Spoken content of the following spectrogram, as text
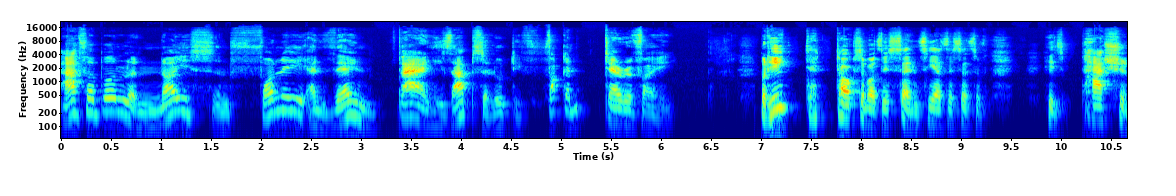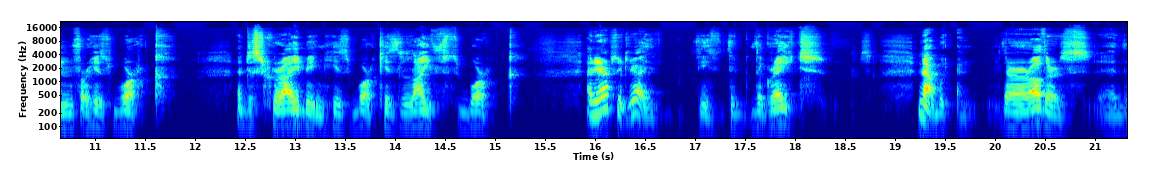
affable and nice and funny, and then bang, he's absolutely fucking terrifying. But he t- talks about this sense. He has this sense of his passion for his work and describing his work, his life's work. And you're absolutely right. The, the, the great. Now, we, there are others, and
